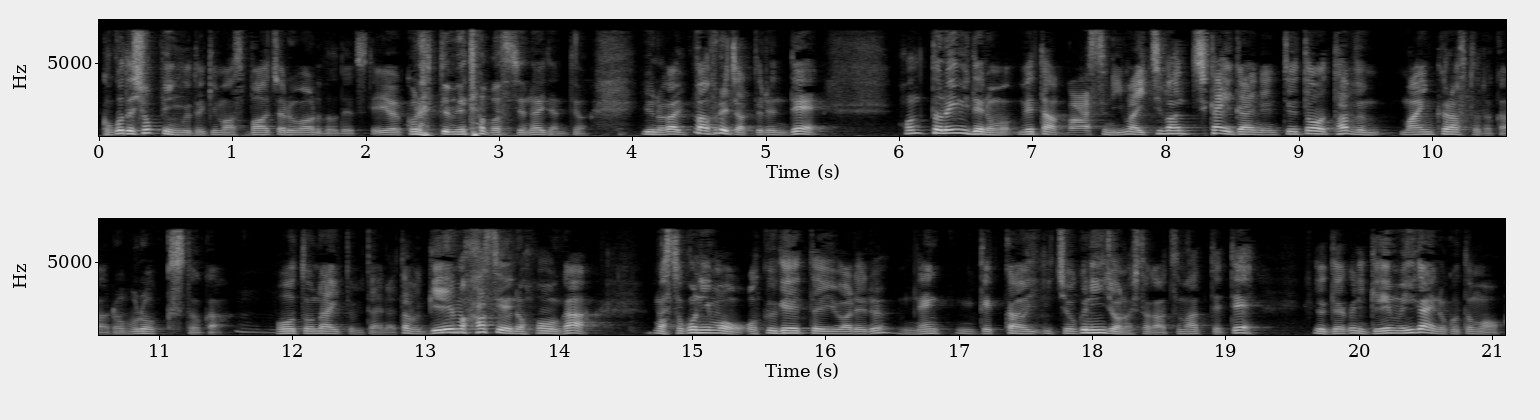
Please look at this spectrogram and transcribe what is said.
ここでショッピングできます、バーチャルワールドでつって、いや、これってメタバースじゃないじゃんって。いうのがいっぱい溢れちゃってるんで、本当の意味でのメタバースに今一番近い概念っていうと、多分マインクラフトとかロブロックスとか、フォートナイトみたいな、多分ゲーム派生の方が、まあそこにもう奥ゲーと言われる、年、月間1億人以上の人が集まってて、逆にゲーム以外のことも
